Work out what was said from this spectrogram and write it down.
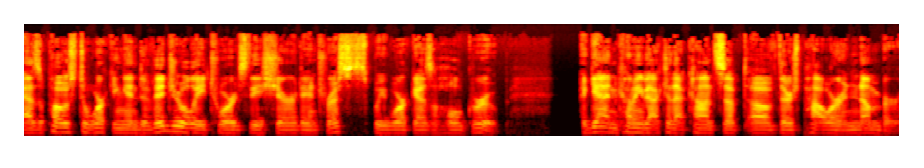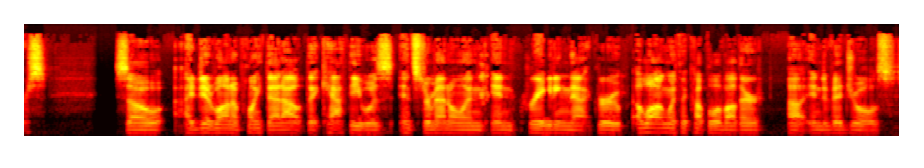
as opposed to working individually towards these shared interests, we work as a whole group. Again, coming back to that concept of there's power in numbers. So I did want to point that out that Kathy was instrumental in, in creating that group, along with a couple of other uh, individuals.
